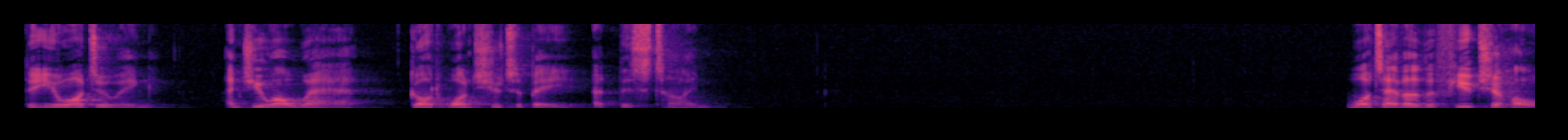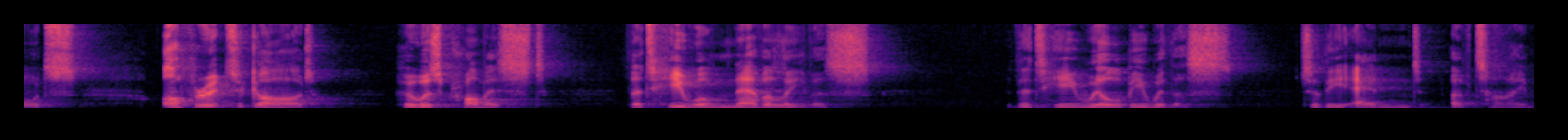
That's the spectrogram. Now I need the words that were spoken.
that you are doing and you are where God wants you to be at this time. Whatever the future holds, offer it to God who has promised that he will never leave us, that he will be with us to the end of time.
